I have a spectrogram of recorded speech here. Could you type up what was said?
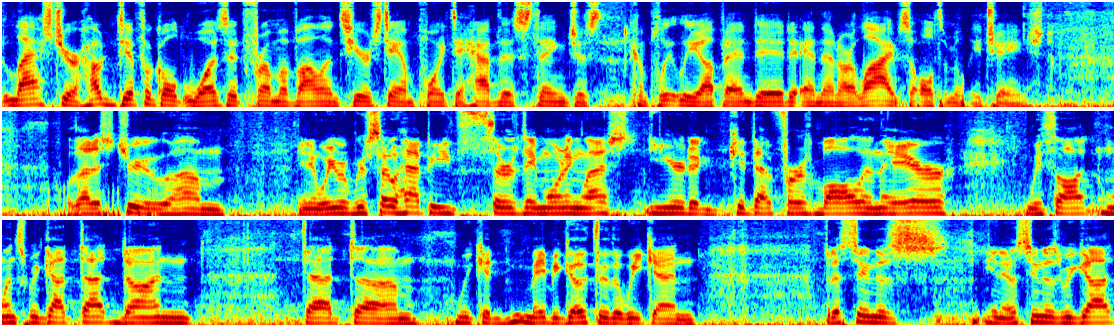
last year, how difficult was it from a volunteer standpoint to have this thing just completely upended, and then our lives ultimately changed? Well, that is true. Um, you know, we were, we were so happy Thursday morning last year to get that first ball in the air. We thought once we got that done, that um, we could maybe go through the weekend. But as soon as you know, as soon as we got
